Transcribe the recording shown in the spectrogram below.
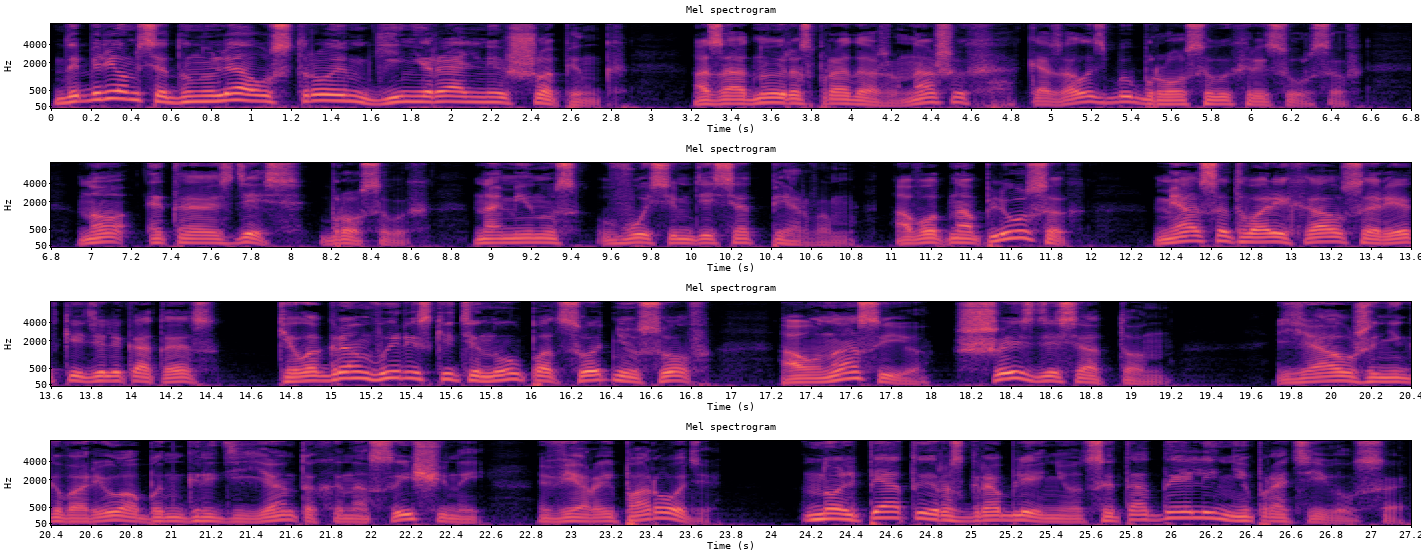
доберемся до нуля, устроим генеральный шопинг, а заодно и распродажу наших, казалось бы, бросовых ресурсов. Но это здесь, бросовых, на минус 81-м. А вот на плюсах мясо твари хаоса редкий деликатес. Килограмм вырезки тянул под сотню сов, а у нас ее 60 тонн. Я уже не говорю об ингредиентах и насыщенной верой породе. 05-й разграблению цитадели не противился.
